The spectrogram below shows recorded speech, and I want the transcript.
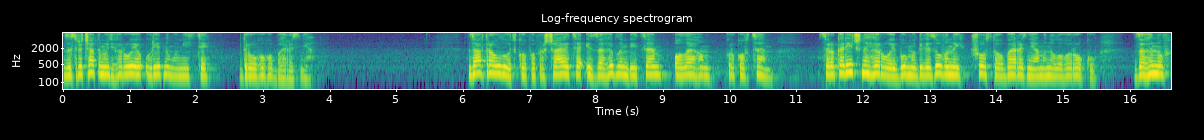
Зустрічатимуть героя у рідному місті 2 березня. Завтра у Луцьку попрощаються із загиблим бійцем Олегом Круковцем. 40-річний герой був мобілізований 6 березня минулого року. Загинув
